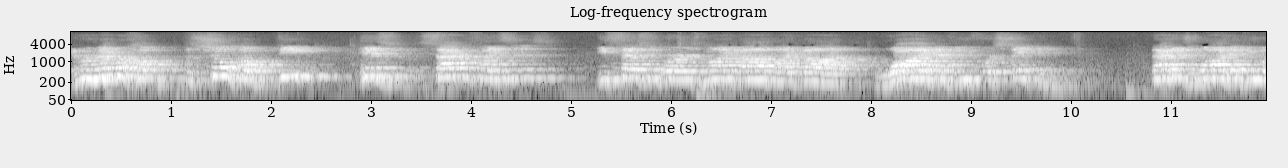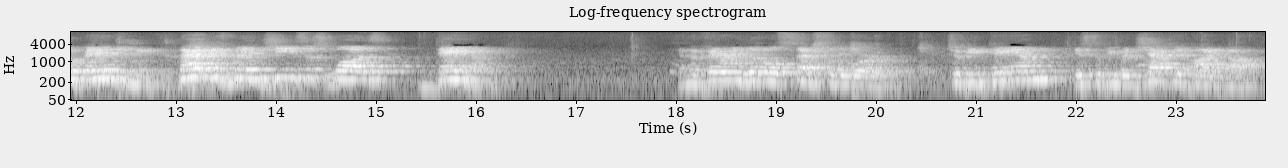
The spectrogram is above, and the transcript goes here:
And remember how, to show how deep his sacrifice is, he says the words, My God, my God, why have you forsaken me? That is why have you abandoned me. That is when Jesus was damned. In the very literal sense of the word. To be damned is to be rejected by God.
